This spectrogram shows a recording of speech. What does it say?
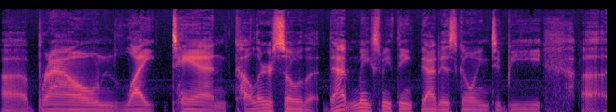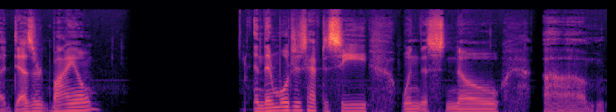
uh, brown, light tan color. So that that makes me think that is going to be uh, a desert biome and then we'll just have to see when the snow um,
